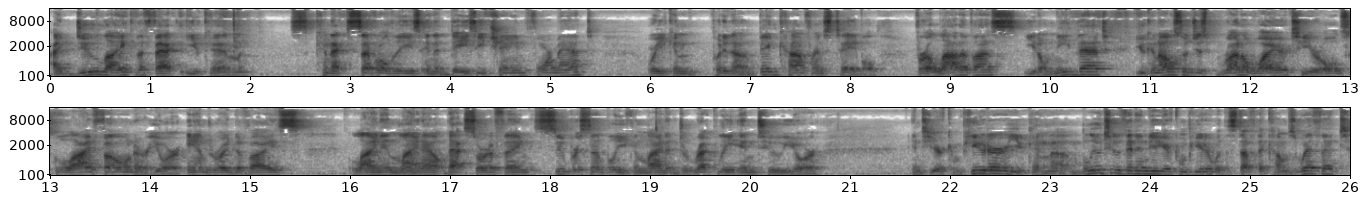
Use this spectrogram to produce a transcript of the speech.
I do like the fact that you can connect several of these in a daisy chain format where you can put it on a big conference table. For a lot of us, you don't need that. You can also just run a wire to your old school iPhone or your Android device, line in, line out, that sort of thing. Super simple. You can line it directly into your into your computer. You can um, Bluetooth it into your computer with the stuff that comes with it.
